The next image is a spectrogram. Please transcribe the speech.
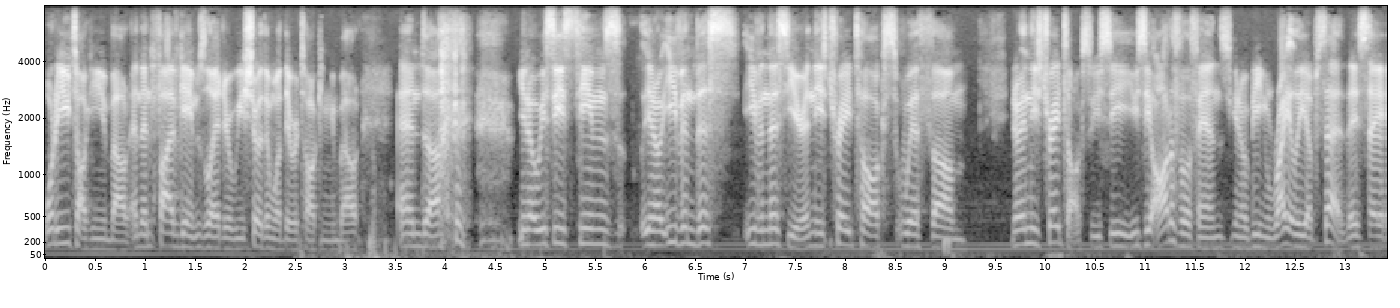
What are you talking about? And then five games later, we showed them what they were talking about. And uh, you know, we see teams. You know, even this even this year in these trade talks with. Um, you know, in these trade talks, you see you see Ottawa fans, you know, being rightly upset. They say,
